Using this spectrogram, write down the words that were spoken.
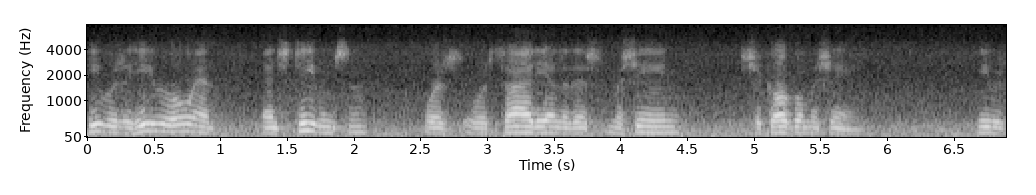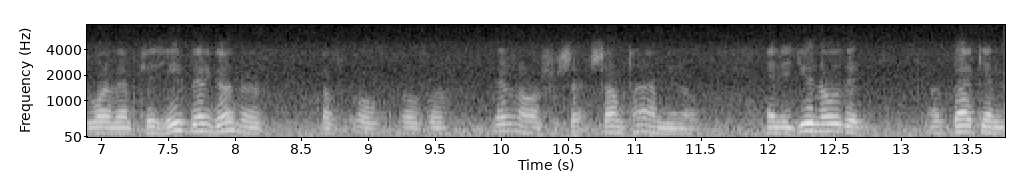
he was a hero, and, and Stevenson was, was tied into this machine, Chicago machine. He was one of them, because he'd been governor of, of, of uh, Illinois for some time, you know. And did you know that uh, back in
